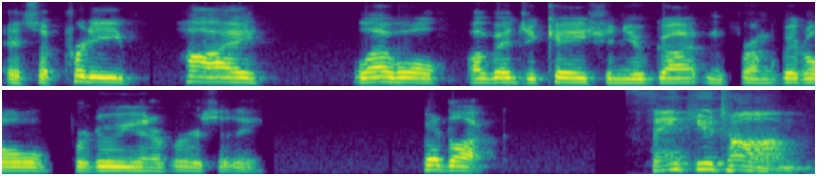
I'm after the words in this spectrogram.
it's a pretty high level of education you've gotten from good old Purdue University. Good luck. Thank you, Tom.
